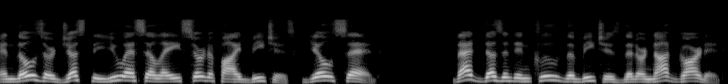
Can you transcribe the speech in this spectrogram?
And those are just the USLA certified beaches, Gill said. That doesn't include the beaches that are not guarded.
